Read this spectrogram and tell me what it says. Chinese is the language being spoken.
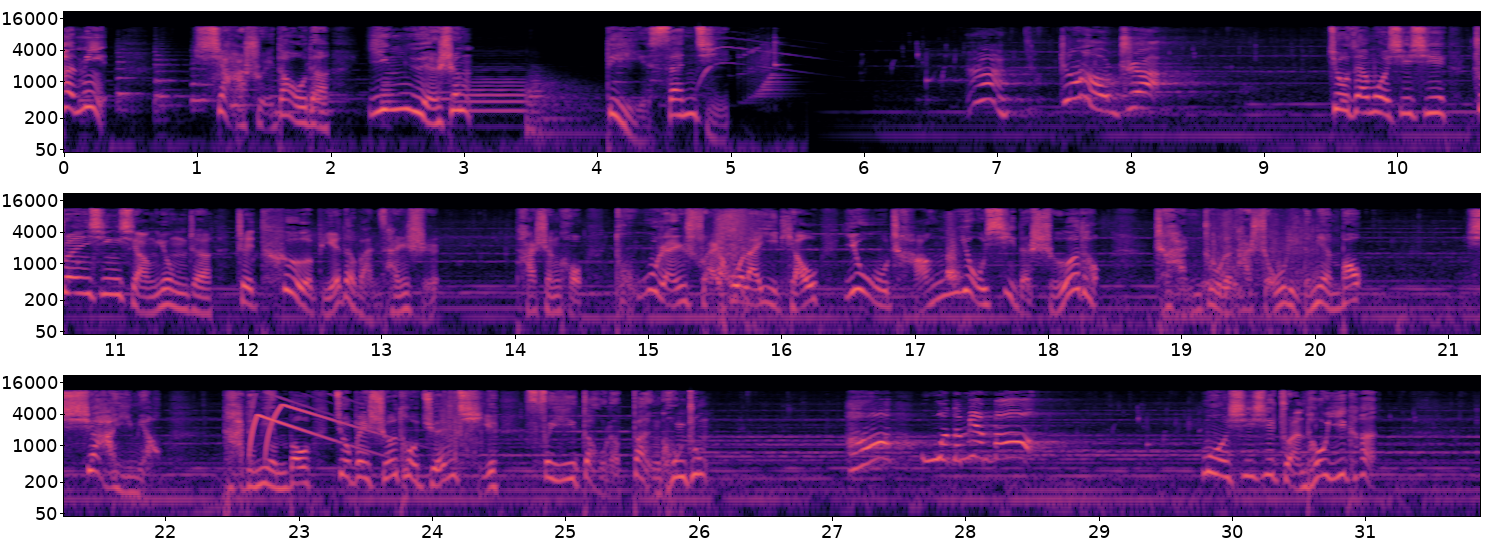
探秘下水道的音乐声第三集。嗯，真好吃。就在莫西西专心享用着这特别的晚餐时，他身后突然甩过来一条又长又细的舌头，缠住了他手里的面包。下一秒，他的面包就被舌头卷起，飞到了半空中。莫西西转头一看，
